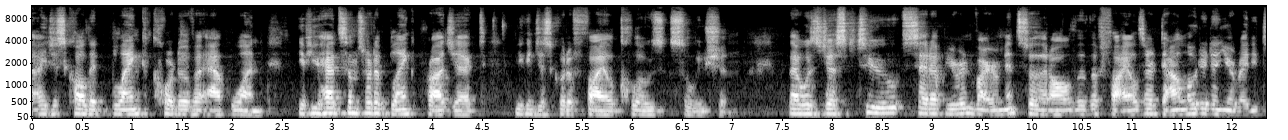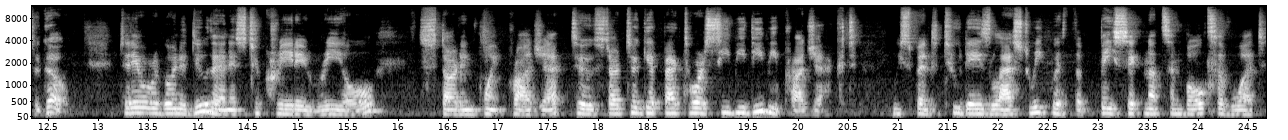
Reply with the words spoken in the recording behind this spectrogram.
I just called it blank Cordova App 1. If you had some sort of blank project, you can just go to File, Close Solution. That was just to set up your environment so that all of the files are downloaded and you're ready to go. Today what we're going to do then is to create a real starting point project to start to get back to our CBDB project. We spent two days last week with the basic nuts and bolts of what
